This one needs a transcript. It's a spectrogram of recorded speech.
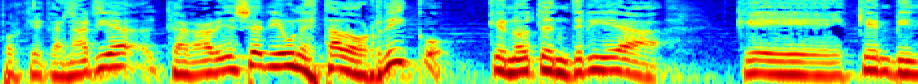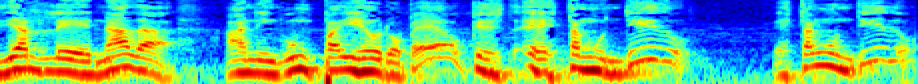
Porque Canarias, Canarias sería un estado rico, que no tendría que, que envidiarle nada a ningún país europeo, que est- están hundidos, están hundidos.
